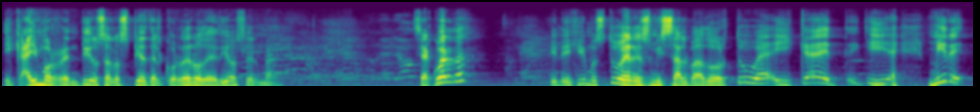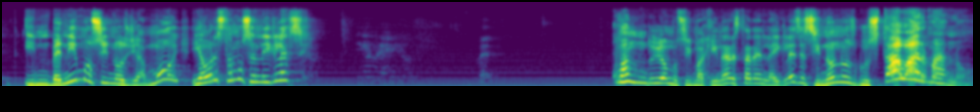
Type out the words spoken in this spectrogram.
Y caímos rendidos a los pies del Cordero de Dios, hermano. ¿Se acuerda? Y le dijimos, tú eres mi Salvador, tú, eh, y qué, y, mire, y venimos y nos llamó, y ahora estamos en la iglesia. ¿Cuándo íbamos a imaginar estar en la iglesia si no nos gustaba, hermano?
